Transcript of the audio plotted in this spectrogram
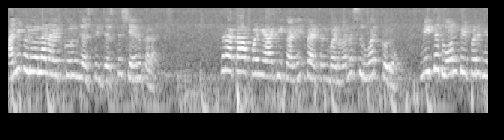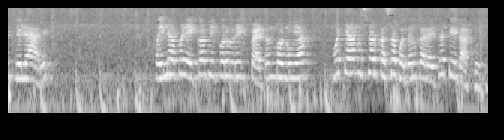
आणि व्हिडिओला लाईक करून जास्तीत जास्त शेअर करा. तर आता आपण या ठिकाणी पॅटर्न बनवायला सुरुवात करूया. मी इथे दोन पेपर घेतलेले आहेत. पहिले आपण एका पेपरवर एक पॅटर्न बनवूया. मग त्यानुसार कसा बदल करायचा ते दाखवतो.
